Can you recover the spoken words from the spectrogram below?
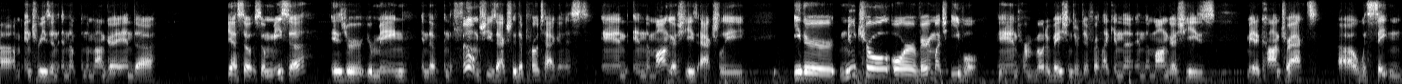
um, entries in, in the in the manga, and uh, yeah, so so Misa is your your main in the in the film. She's actually the protagonist, and in the manga, she's actually either neutral or very much evil, and her motivations are different. Like in the in the manga, she's made a contract uh, with Satan,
